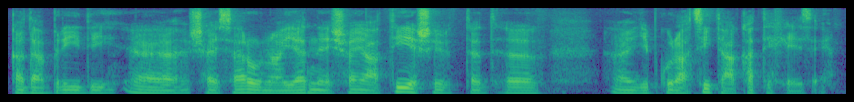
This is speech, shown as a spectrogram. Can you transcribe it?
kādā brīdī uh, šai sarunā, ja ne šajā tieši tad uh, jebkurā citā katehēzē.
